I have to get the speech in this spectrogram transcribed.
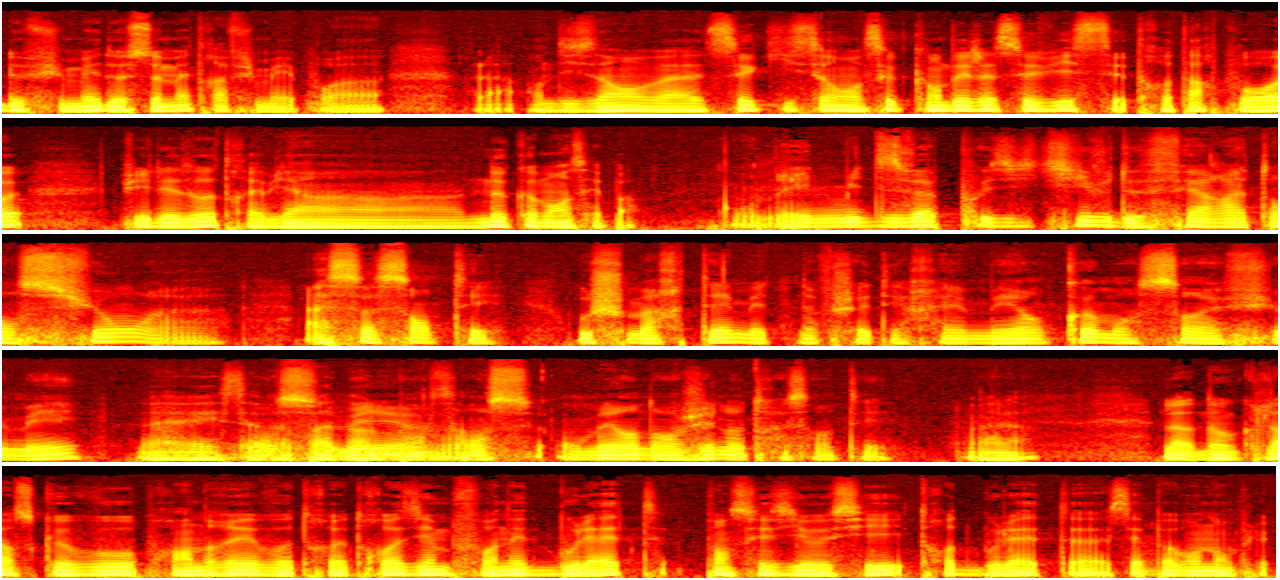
de fumer, de se mettre à fumer, en disant bah, ceux, qui sont, ceux qui ont déjà ce vice, c'est trop tard pour eux, puis les autres, eh bien, ne commencez pas. On a une mitzvah positive de faire attention à, à sa santé. Ushmartem et nafshetechem. Mais en commençant à fumer, Ouais, ça on, va pas met, bon on, on met en danger notre santé. Voilà. Là, Donc, lorsque vous prendrez votre troisième fournée de boulettes, pensez-y aussi, trop de boulettes, euh, c'est pas bon non plus.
